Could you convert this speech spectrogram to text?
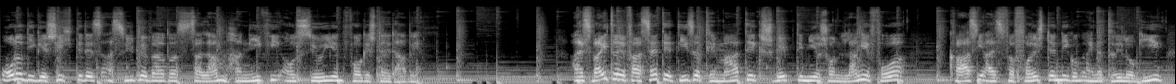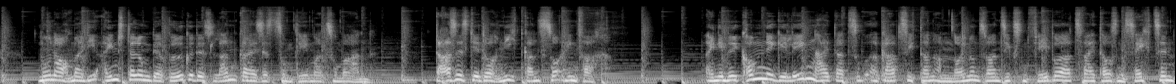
oder die Geschichte des Asylbewerbers Salam Hanifi aus Syrien vorgestellt habe. Als weitere Facette dieser Thematik schwebte mir schon lange vor, quasi als Vervollständigung einer Trilogie, nun auch mal die Einstellung der Bürger des Landkreises zum Thema zu machen. Das ist jedoch nicht ganz so einfach. Eine willkommene Gelegenheit dazu ergab sich dann am 29. Februar 2016,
